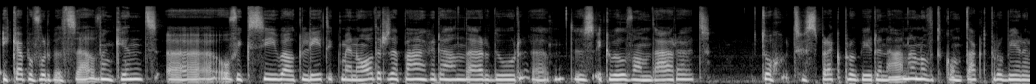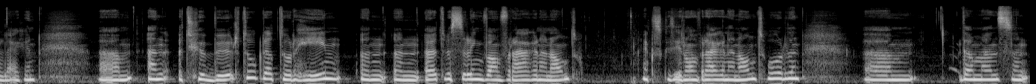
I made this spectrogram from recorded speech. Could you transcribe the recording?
Ik heb bijvoorbeeld zelf een kind, uh, of ik zie welk leed ik mijn ouders heb aangedaan daardoor. Uh, dus ik wil van daaruit toch het gesprek proberen aangaan of het contact proberen leggen. En het gebeurt ook dat doorheen een, een uitwisseling van vragen en antwoorden excuseer, van vragen en antwoorden, um, dat mensen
